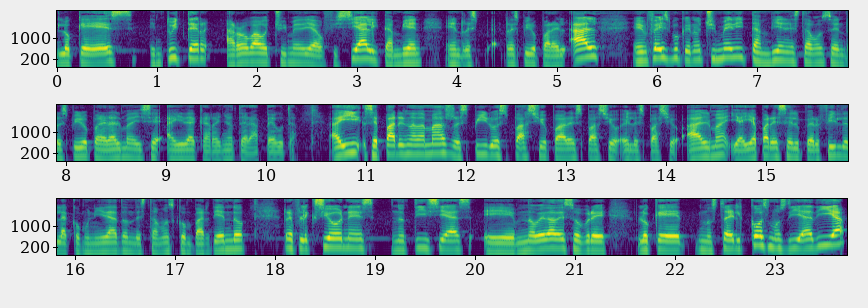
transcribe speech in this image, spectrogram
lo que es en Twitter, arroba ocho y media oficial y también en Respiro para el Al, en Facebook en ocho y media y también estamos en Respiro para el Alma, dice Aida Carreño, terapeuta. Ahí separe nada más, respiro, espacio para espacio, el espacio alma y ahí aparece el perfil de la comunidad donde estamos compartiendo reflexiones, noticias, eh, novedades sobre lo que nos trae el cosmos día a día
